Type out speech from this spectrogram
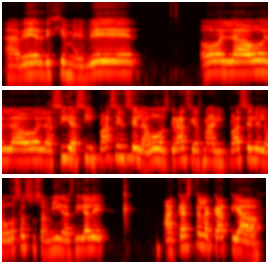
A ver, déjeme ver. Hola, hola, hola. Sí, así, pásense la voz. Gracias, Mari. Pásele la voz a sus amigas. Dígale, acá está la Katia.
